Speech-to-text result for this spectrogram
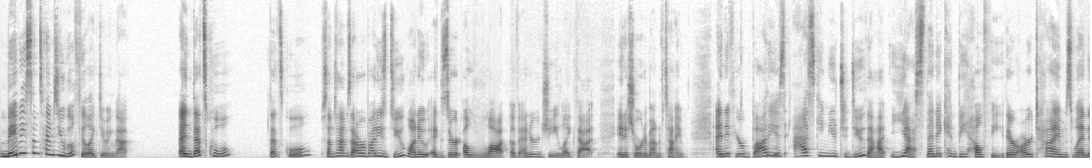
Maybe sometimes you will feel like doing that. And that's cool that's cool. Sometimes our bodies do want to exert a lot of energy like that in a short amount of time. And if your body is asking you to do that, yes, then it can be healthy. There are times when,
